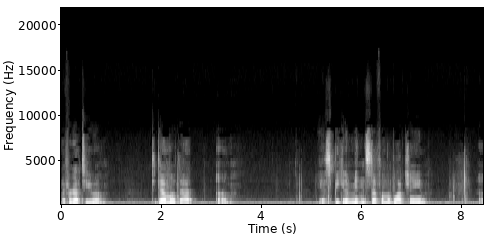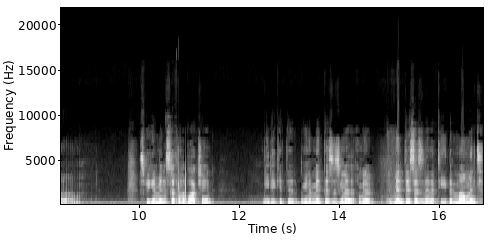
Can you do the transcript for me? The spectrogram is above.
I forgot to um, to download that. Um, yeah, speaking of minting stuff on the blockchain. Um, speaking of minting stuff on the blockchain, need to get the. We're gonna mint this. this is gonna. I'm gonna mint this as an NFT. The moment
